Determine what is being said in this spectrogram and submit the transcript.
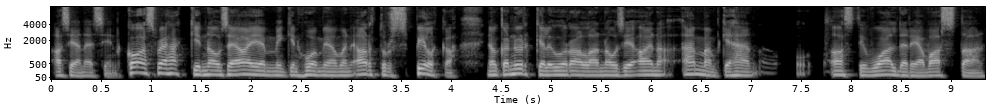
asian esiin. KSV Häkkiin nousee aiemminkin huomioimani Artur Spilka, jonka nyrkkeilyurallaan nousi aina MM-kehän asti Wilderia vastaan.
